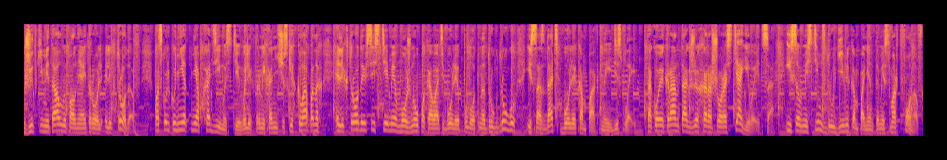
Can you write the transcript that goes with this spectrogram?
Жидкий металл выполняет роль электродов. Поскольку нет необходимости в электромеханических клапанах, электроды в системе можно упаковать более плотно друг к другу и создать более компактный дисплей. Такой экран также хорошо растягивается и совместим с другими компонентами смартфонов,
